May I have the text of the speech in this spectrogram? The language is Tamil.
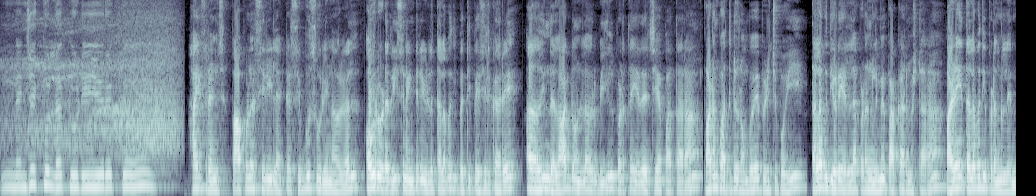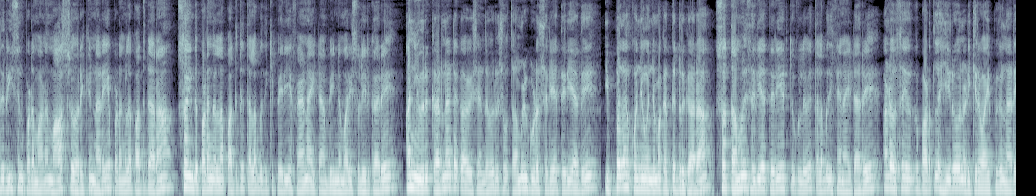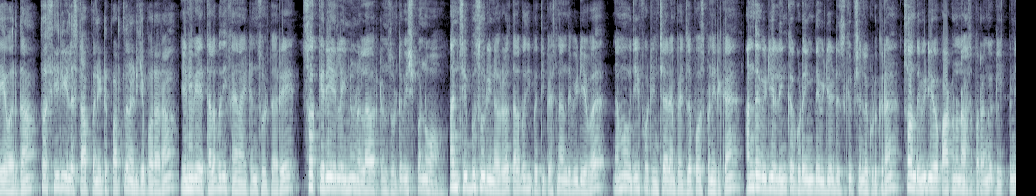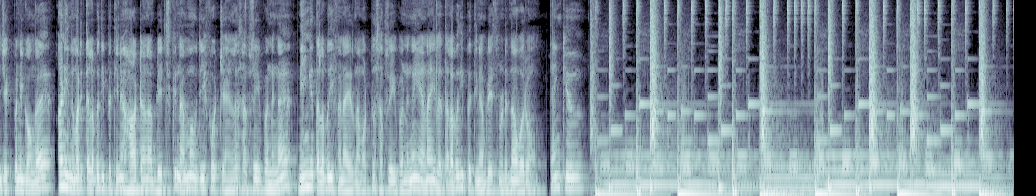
நெஞ்சுக்குள்ள குடியிருக்கும். Hi friends popular serial actor Sibbu Suryan அவர்கள் அவரோட ரீசன்ட் இன்டர்வியூவில் தளபதி பற்றி பேசியிருக்காரு. அதாவது இந்த லாக்டவுனில் ஒரு பிகில் படத்தை எதர்ச்சியாக பார்த்தாராம். படம் பார்த்துட்டு ரொம்பவே பிடிச்சு போய் தளபதியோட எல்லா படங்களுமே பார்க்க ஆரம்பிச்சிட்டாராம். பழைய தளபதி படங்கள்லேருந்து ரீசன்ட் படமான மாஸ்டர் வரைக்கும் நிறைய படங்களை பார்த்துட்டாராம். ஸோ இந்த படங்கள்லாம் பார்த்துட்டு தளபதிக்கு பெரிய ஃபேன் ஆயிட்டேன் அப்படின்ற மாதிரி சொல்லியிருக்காரு. அண்ட் இவர் கர்நாடகாவை சேர்ந்தவர் ஸோ தமிழ் கூட சரியாக தெரியாது. இப்போதான் கொஞ்சம் கொஞ்சமாக கற்றுட்டு இருக்காராம் ஸோ தமிழ் சரியாக தெரியறதுக்குள்ளவே தளபதி ஃபேன் ஆயிட்டாரு. அண்ட் also இவருக்கு படத்தில் ஹீரோ நடிக்கிற வாய்ப்புகள் நிறைய வருதான் ஸோ சீரியலை ஸ்டாப் பண்ணிட்டு படத்தில் நடிக்க போறாராம். எனிவே தளபதி ஃபேன் ஆயிட்டேன்னு சொல்லிட்டாரு. ஸோ கெரியரில் இன்னும் நல்லா வரட்டும்னு சொல்லிட்டு விஷ் பண்ணுவோம். அண்ட் சிபு சூரியன் அவர்கள் தளபதி பற்றி பேசின அந்த வீடியோவை நம்ம விஜய் ஃபோர்ட் இன்ஸ்டாகிராம் பேஜில் போஸ்ட் பண்ணியிருக்கேன். அந்த வீடியோ லிங்கை கூட இந்த வீடியோ டிஸ்கிரிப்ஷன்ல கொடுக்குறேன். ஸோ அந்த வீடியோ பார்க்கணும்னு ஆசைப்படுறாங்க கிளிக் பண்ணி செக் பண்ணிக்கோங்க. அண்ட் இந்த மாதிரி தளபதி பற்றின ஹாட்டான அப்டேட்ஸ்க்கு நம்ம விஜய் ஃபோர்ட் சேனலை சப்ஸ்கிரைப் பண்ணுங்க. நீங்கள் தளபதி ஃபேன் ஆயிருந்தா மட்டும் சப்ஸ்கிரைப் பண்ணுங்க. ஏன்னா இதில் தளபதி பத்தின அப்டேட்ஸ் மட்டும் தான் வரும் தேங்க்யூ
